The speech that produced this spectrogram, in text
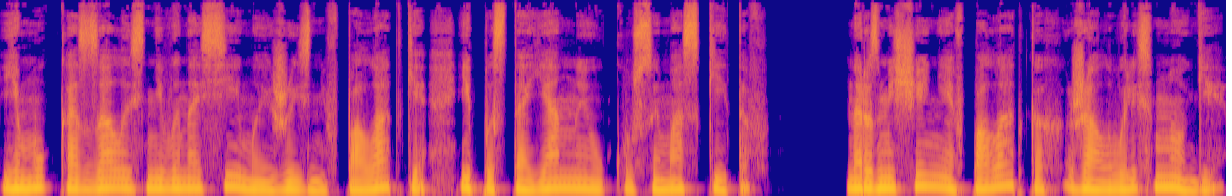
Ему казалась невыносимой жизнь в палатке и постоянные укусы москитов. На размещение в палатках жаловались многие.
